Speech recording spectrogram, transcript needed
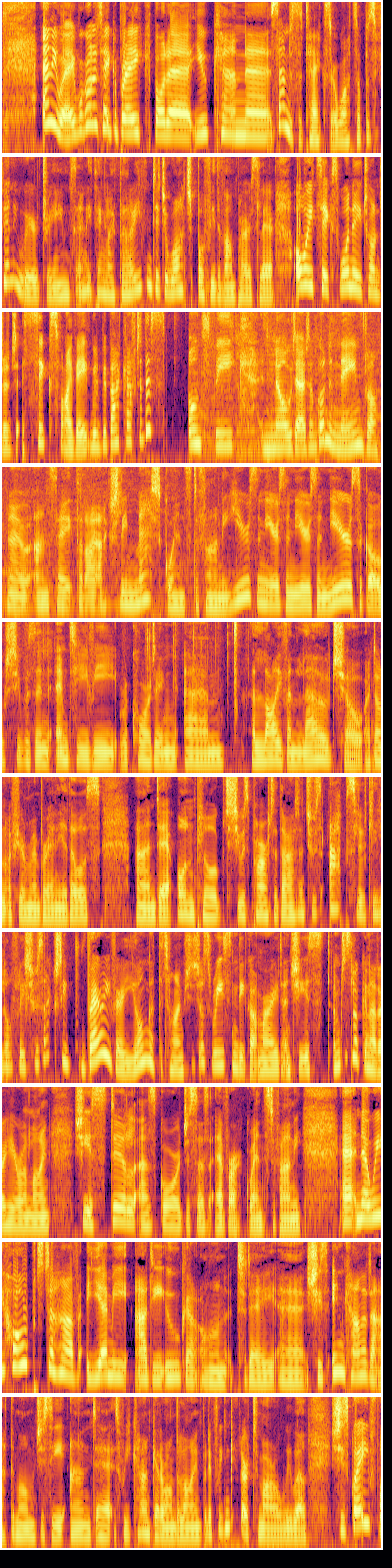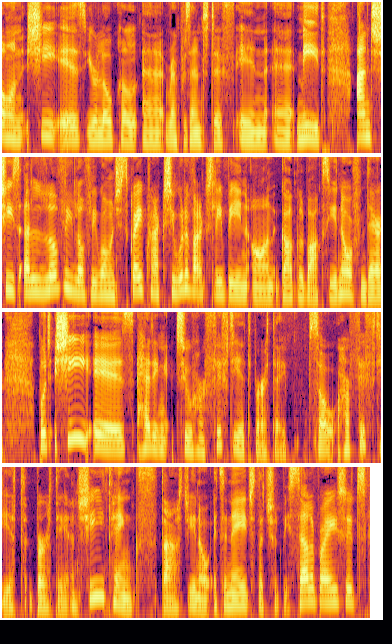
Anyway, we're going to take a break, but uh, you can uh, send us a text or WhatsApp us if you have any weird dreams, anything like that. Even did you watch Buffy the Vampire Slayer? 086 1800 658. We'll be back after this. Don't speak, no doubt. I'm going to name drop now and say that I actually met Gwen Stefani years and years and years and years ago. She was in MTV recording um, a live and loud show. I don't know if you remember any of those. And uh, Unplugged, she was part of that, and she was absolutely lovely. She was actually very, very young at the time. She just recently got married, and she is. I'm just looking at her here online. She is still as gorgeous as ever, Gwen Stefani. Uh, now we hoped to have Yemi Adenuga on today. Uh, she's in Canada at the moment, you see, and uh, so we can't get her on the line. But if we can get her tomorrow, we will. She's great fun. She is your local uh, representative in uh, Meath, and she's a lovely, lovely woman. She's great crack. She would have actually been on Gogglebox, you know her from there. But she is heading to her 50th birthday. So her 50th birthday, and she thinks that, you know, it's an age that should be celebrated.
